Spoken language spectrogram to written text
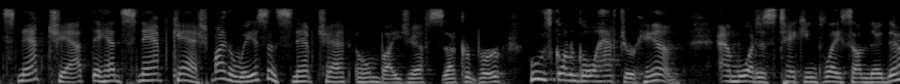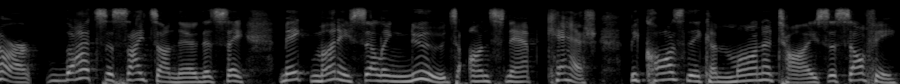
Snapchat, they had Snapcash. By the way, isn't Snapchat owned by Jeff Zuckerberg? Who's going to go after him and what is taking place on there? There are lots of sites on there that say make money selling nudes on Snapcash because they can monetize a selfie.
